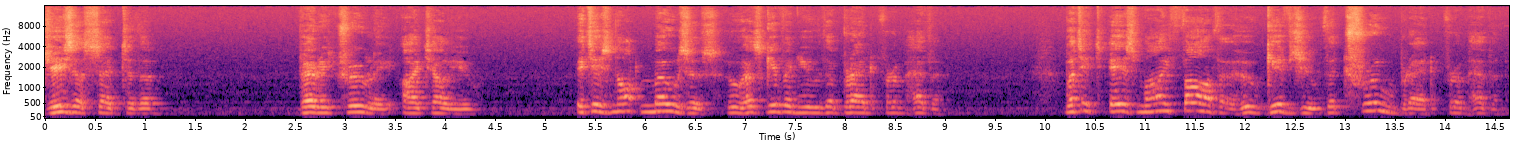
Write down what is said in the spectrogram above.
Jesus said to them, Very truly I tell you, it is not Moses who has given you the bread from heaven, but it is my Father who gives you the true bread from heaven.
